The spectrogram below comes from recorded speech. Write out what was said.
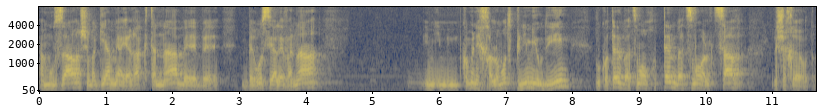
המוזר שמגיע מעיירה קטנה ב, ב, ברוסיה הלבנה, עם, עם, עם כל מיני חלומות פנים יהודיים, והוא כותב בעצמו, הוא חותם בעצמו על צו לשחרר אותו.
